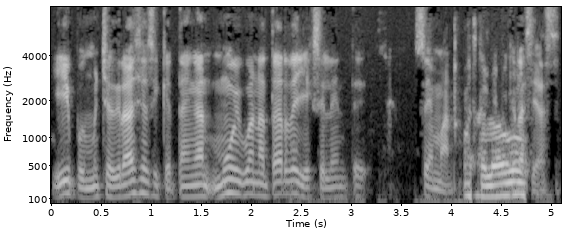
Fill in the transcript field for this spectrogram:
Y pues muchas gracias y que tengan muy buena tarde y excelente semana. Hasta luego. Gracias.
